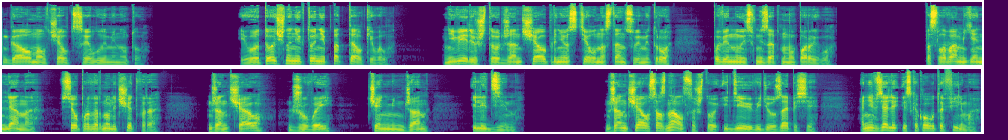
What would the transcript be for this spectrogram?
Гао молчал целую минуту. Его точно никто не подталкивал. Не верю, что Джан Чао принес тело на станцию метро, повинуясь внезапному порыву. По словам Янь Ляна, все провернули четверо. Джан Чао, Джу Вэй, Чэнь Минджан и Ли Цзин. Джан Чао сознался, что идею видеозаписи они взяли из какого-то фильма.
